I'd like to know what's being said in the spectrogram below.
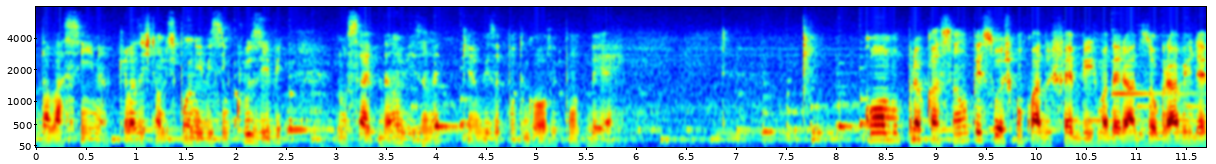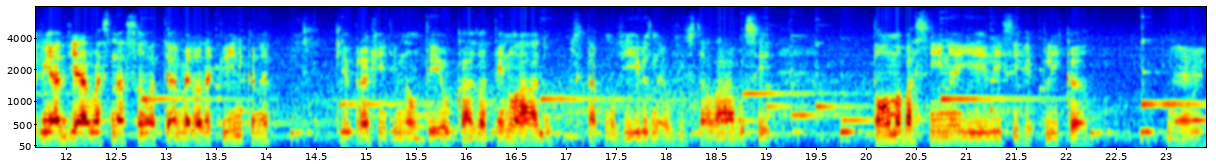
da vacina, que elas estão disponíveis inclusive no site da Anvisa, né? que é anvisa.gov.br. Como precaução, pessoas com quadros febris moderados ou graves devem adiar a vacinação até a melhora clínica, né? Que é para a gente não ter o caso atenuado. Você está com o vírus, né? O vírus está lá, você toma a vacina e ele se replica, né?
